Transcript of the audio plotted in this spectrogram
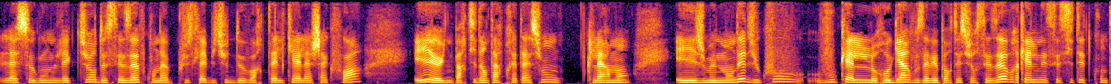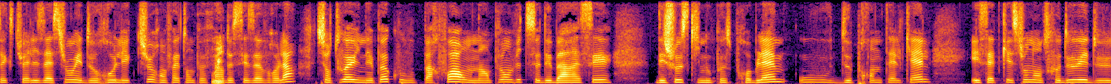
la seconde lecture de ces œuvres qu'on a plus l'habitude de voir telles quelles à chaque fois, et euh, une partie d'interprétation clairement. Et je me demandais du coup, vous, quel regard vous avez porté sur ces œuvres? Quelle nécessité de contextualisation et de relecture en fait on peut faire de ces œuvres-là? Surtout à une époque où parfois on a un peu envie de se débarrasser des choses qui nous posent problème ou de prendre telles quelles. Et cette question d'entre-deux et de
